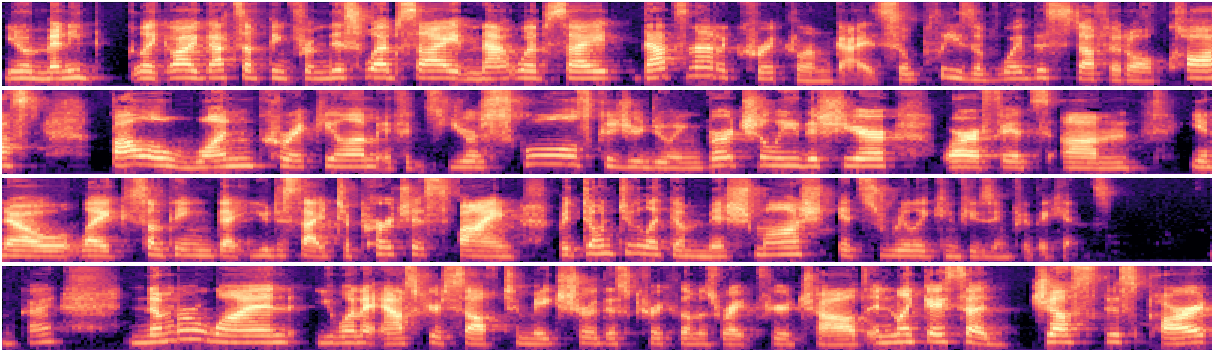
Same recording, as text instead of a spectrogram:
you know, many like, oh, I got something from this website and that website. That's not a curriculum, guys. So please avoid this stuff at all costs Follow one curriculum if it's your schools because you're doing virtually this year, or if it's um, you know like something that you decide to purchase, fine. But don't do like a mishmash. It's really confusing for the kids. Okay. Number one, you want to ask yourself to make sure this curriculum is right for your child. And like I said, just this part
